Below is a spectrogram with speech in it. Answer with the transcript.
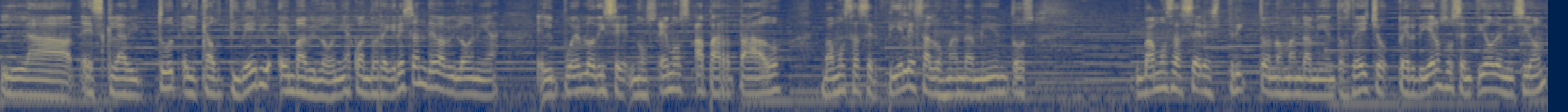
la esclavitud, el cautiverio en Babilonia. Cuando regresan de Babilonia, el pueblo dice, nos hemos apartado, vamos a ser fieles a los mandamientos, vamos a ser estrictos en los mandamientos. De hecho, perdieron su sentido de misión,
